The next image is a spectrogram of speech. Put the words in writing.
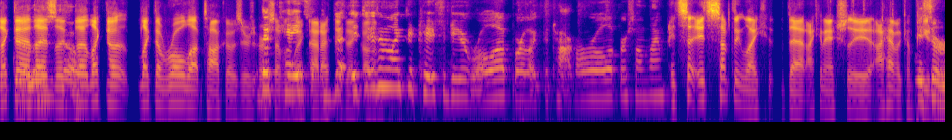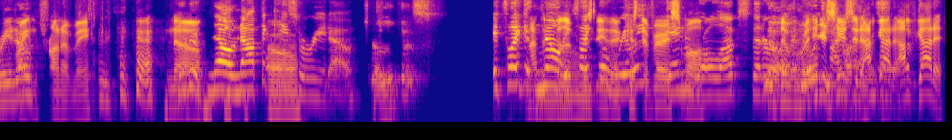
Like the, the, Really? the, No. the like the like the roll up tacos or, or something case, like that. I the- think they it call them. isn't like the quesadilla roll up or like the taco roll up or something. It's it's something like that. I can actually I have a computer right in front of me. No, No, not the Oh. quesarito. chalupas? It's like Not no, Philly it's like ones the really very thin small. roll ups that are. No, the, really here's, it. I've got it. I've got it.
